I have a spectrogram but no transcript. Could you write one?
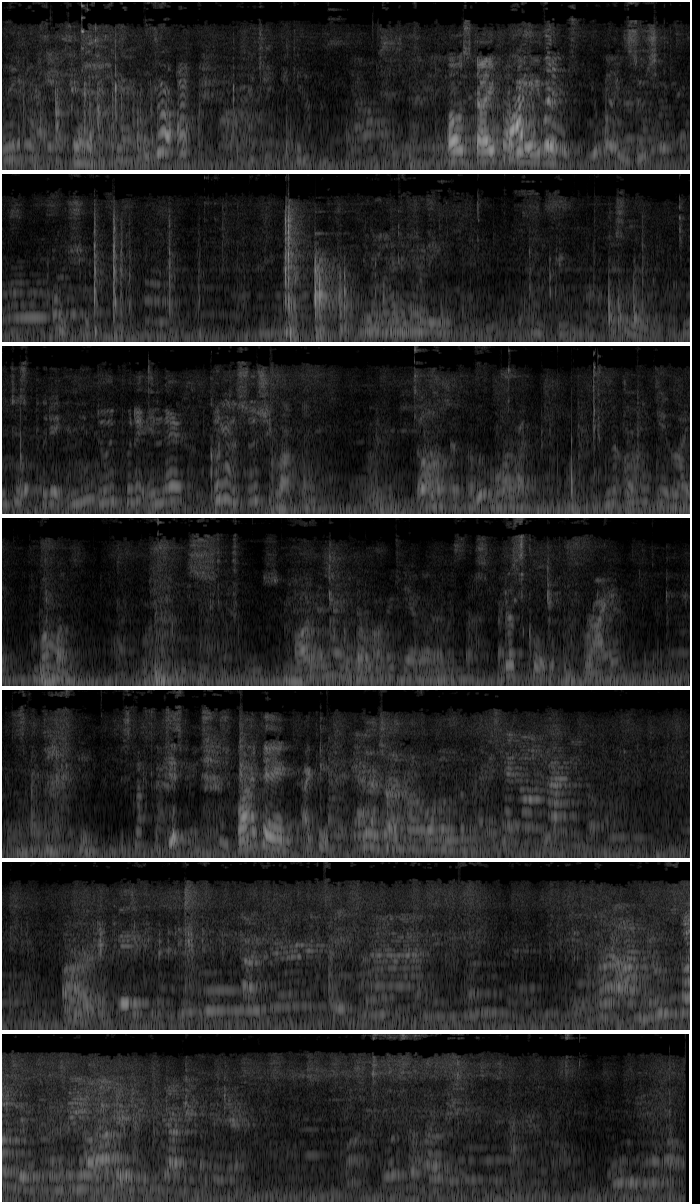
Yeah. You're. I can't pick it up. Oh, Sky, you Why probably are you it. putting, you putting sushi? Oh shit. Just a little. Do we just put it in there? Do we put it in there? Put Yeah. Oh. the sushi. Rocking. Oh, it's the floor, like, We'll only get like Mama. one piece. That's cool. Brian. Not well, I can't. I can't. Yeah, yeah charge my phone a little bit.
